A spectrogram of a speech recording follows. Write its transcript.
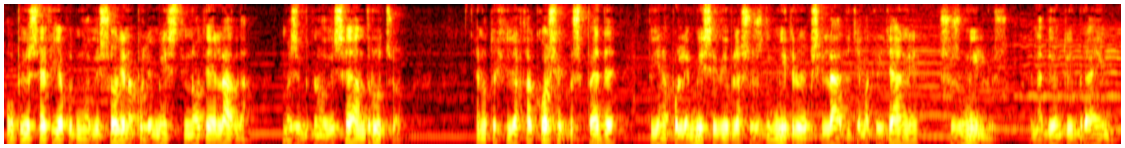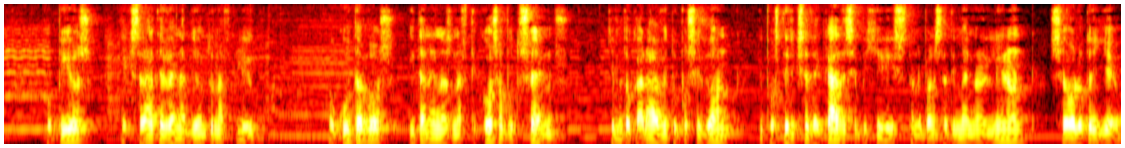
ο οποίος έφυγε από την Οδυσσό για να πολεμήσει στην Νότια Ελλάδα, μαζί με τον Οδυσσέα Ανδρούτσο, ενώ το 1825 πήγε να πολεμήσει δίπλα στους Δημήτριο Εψιλάτη και Μακρυγιάννη στους Μήλους, εναντίον του Ιμπραήμ, ο οποίος εξτράτευε εναντίον του Ναυπλίου. Ο Κούταβος ήταν ένας ναυτικός από τους Ένους και με το καράβι του Ποσειδών υποστήριξε δεκάδες επιχειρήσεις των επαναστατημένων Ελλήνων σε όλο το Αιγαίο.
